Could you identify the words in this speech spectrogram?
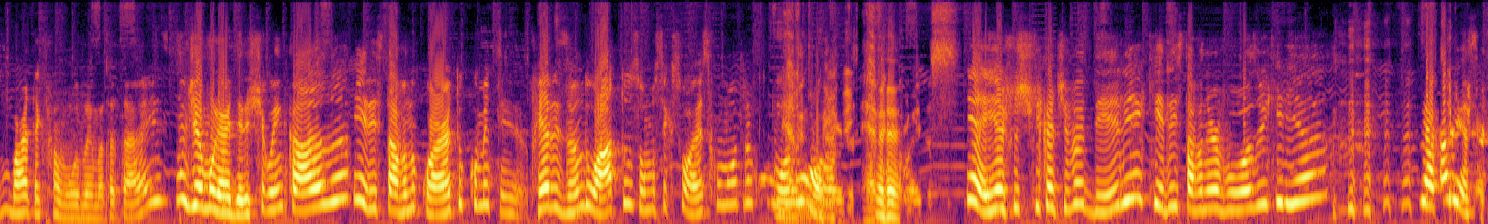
um bar até que famoso lá em Batatais. Um dia a mulher dele chegou em casa e ele estava no quarto cometendo, realizando atos homossexuais com outra com outro homem. coisas. Heavy coisas. E aí a justificativa dele é que ele estava nervoso e queria virar a cabeça.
